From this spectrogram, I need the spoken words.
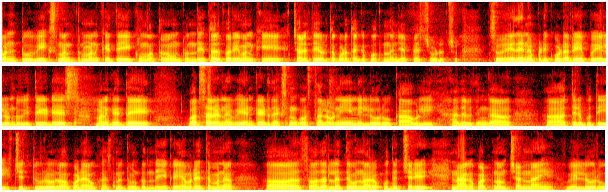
వన్ టూ వీక్స్ మాత్రం మనకైతే ఎక్కువ మొత్తంలో ఉంటుంది. తదుపరి మనకి చలి తీవ్రత కూడా తగ్గిపోతుందని చెప్పేసి చూడొచ్చు. సో ఏదైనప్పటికీ కూడా రేపు ఎల్లుండు ఈ త్రీ డేస్ మనకైతే వర్షాలు అనేవి ఎంటైడ్ దక్షిణ కోస్తాలోని నెల్లూరు కావలి అదేవిధంగా తిరుపతి చిత్తూరులో పడే అవకాశం అయితే ఉంటుంది. ఇక ఎవరైతే మన సోదరులు అయితే ఉన్నారో పుదుచ్చేరి నాగపట్నం చెన్నై వెల్లూరు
